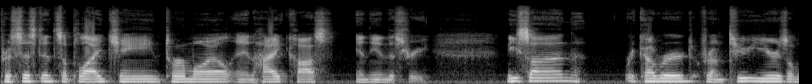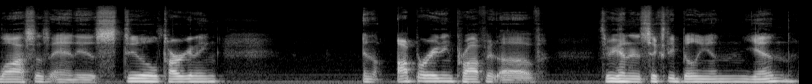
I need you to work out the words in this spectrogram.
persistent supply chain turmoil and high costs in the industry. Nissan recovered from two years of losses and is still targeting an operating profit of 360 billion yen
